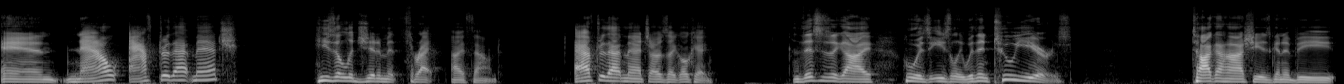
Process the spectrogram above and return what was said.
And now, after that match, he's a legitimate threat, I found. After that match, I was like, okay, this is a guy who is easily, within two years, Takahashi is going to be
